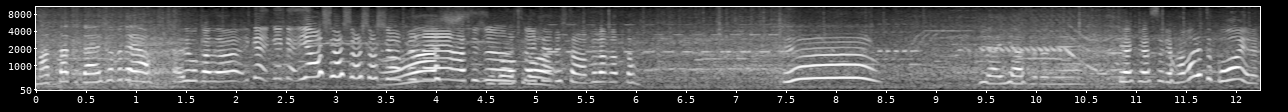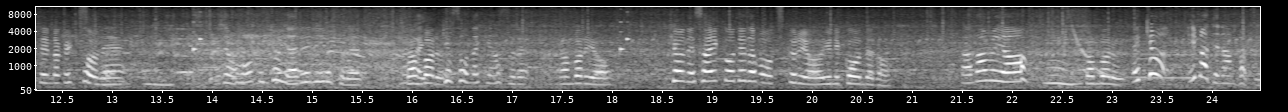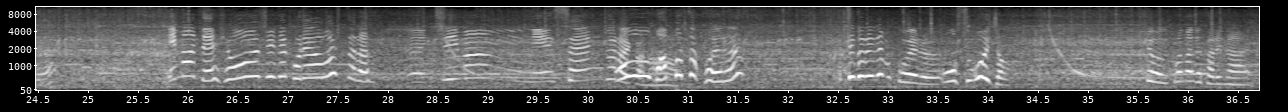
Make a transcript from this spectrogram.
まったって大丈夫だよ。大丈夫かな。いけいけいけよしよしよしよし危ない。86回転でした。危なかった。ーヤヒヤするね。ヒヤヒヤする。ハマると怖いよね転落いきそうね、うん、でも本当今日やれるよそれ。頑張る。いけそうな気がする。頑張るよ。今日で最高出玉を作るよユニコーンでの。頼むよ。うん頑張る。え今日今って何発？今で表示でこれ合わせたらえー1万2000ぐらいかな。おお万発は超える？手取りでも超える。おおすごいじゃん。でもこんなんじゃ足りない。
